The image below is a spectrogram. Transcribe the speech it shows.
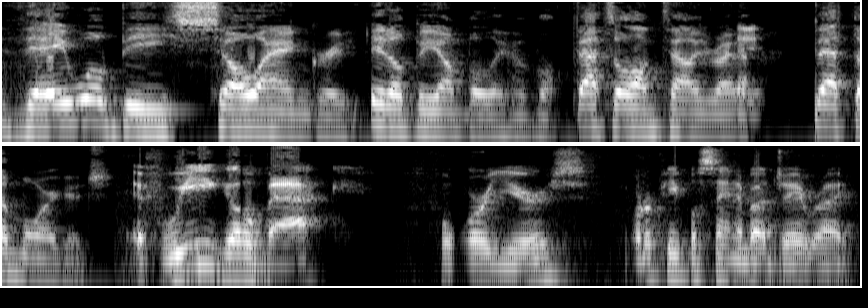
they will be so angry. It'll be unbelievable. That's all I'm telling you right now. Bet the mortgage. If we go back four years, what are people saying about Jay Wright?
